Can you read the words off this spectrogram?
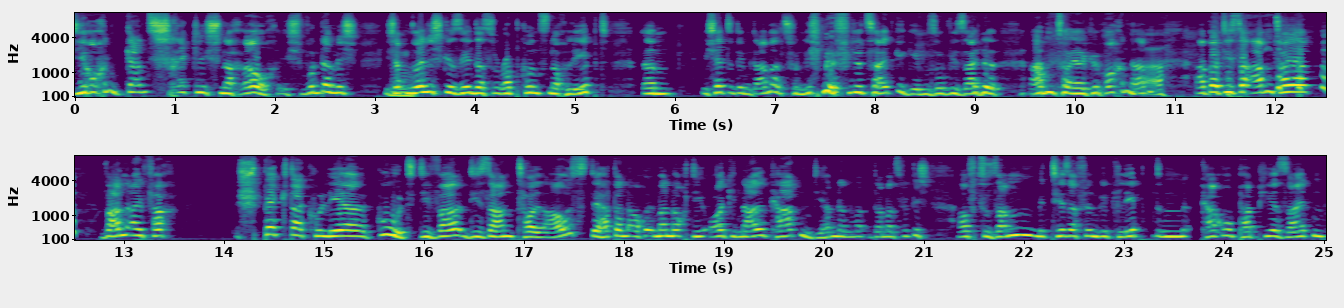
Die rochen ganz schrecklich nach Rauch. Ich wundere mich, ich habe mhm. neulich gesehen, dass Rob Kunz noch lebt. Ähm, ich hätte dem damals schon nicht mehr viel Zeit gegeben, so wie seine Abenteuer gerochen haben. Aber diese Abenteuer waren einfach spektakulär gut. Die, war, die sahen toll aus. Der hat dann auch immer noch die Originalkarten. Die haben dann damals wirklich auf zusammen mit Tesafilm geklebten Karo-Papierseiten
